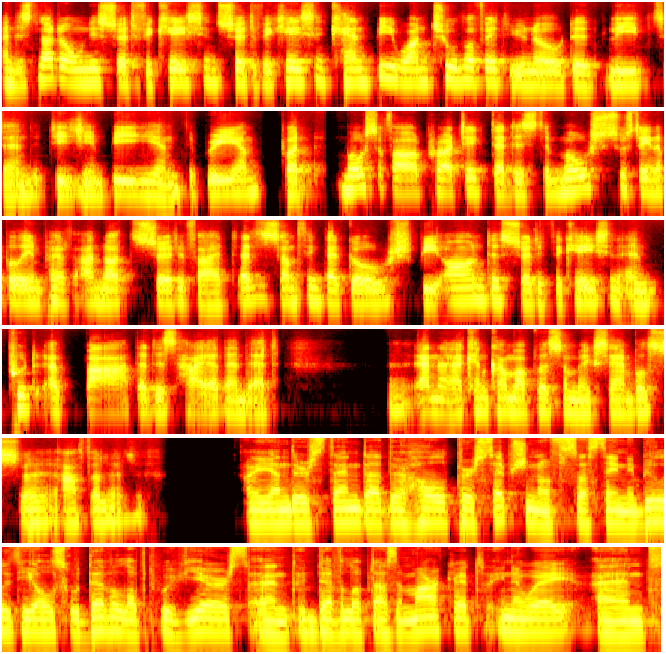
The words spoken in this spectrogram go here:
And it's not only certification. Certification can be one tool of it, you know, the LEED and the DGNB and the BREEAM. But most of our project that is the most sustainable impact are not certified. That is something that goes beyond the certification and put a bar that is higher than that. Uh, and I can come up with some examples uh, after that. I understand that the whole perception of sustainability also developed with years and developed as a market in a way. And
